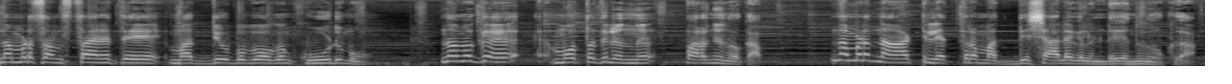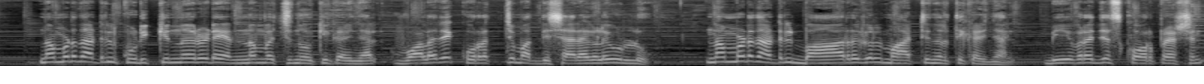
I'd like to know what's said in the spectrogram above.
നമ്മുടെ സംസ്ഥാനത്തെ മദ്യോപഭോഗം കൂടുമോ? നമുക്ക് മൊത്തത്തിലൊന്ന് പറഞ്ഞു നോക്കാം. നമ്മുടെ നാട്ടിൽ എത്ര മദ്യശാലകളുണ്ട് എന്ന് നോക്കുക. നമ്മുടെ നാട്ടിൽ കുടിക്കുന്നവരുടെ എണ്ണം വെച്ച് നോക്കിക്കഴിഞ്ഞാൽ വളരെ കുറച്ച് മദ്യശാലകളേ ഉള്ളൂ. നമ്മുടെ നാട്ടിൽ ബാറുകൾ മാറ്റി നിർത്തി കഴിഞ്ഞാൽ ബീവറേജസ് കോർപ്പറേഷൻ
